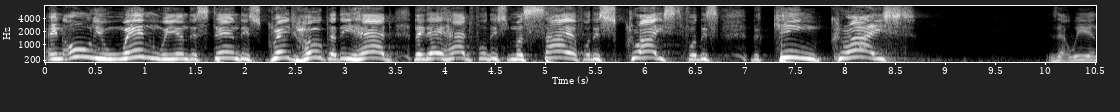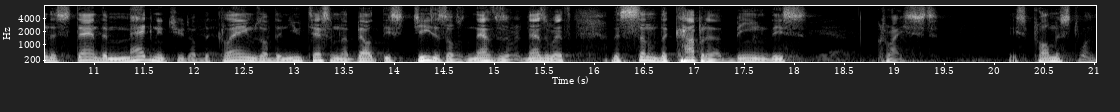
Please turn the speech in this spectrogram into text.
and only when we understand this great hope that he had, that they had for this Messiah, for this Christ, for this the King Christ, is that we understand the magnitude of the claims of the New Testament about this Jesus of Nazareth, the son of the carpenter, being this Christ, this promised one,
